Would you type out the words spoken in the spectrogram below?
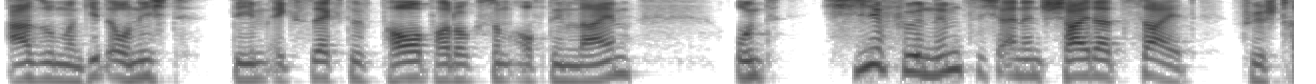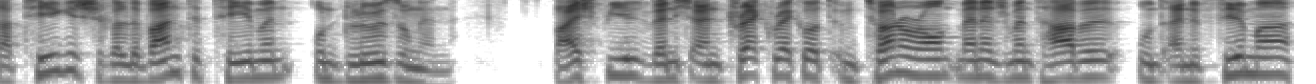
also man geht auch nicht dem Executive Power Paradoxum auf den Leim und hierfür nimmt sich ein Entscheider Zeit für strategisch relevante Themen und Lösungen. Beispiel, wenn ich einen Track Record im Turnaround Management habe und eine Firma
